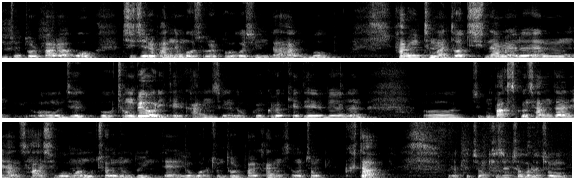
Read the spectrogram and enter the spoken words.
이제 돌파하고 지지를 받는 모습을 보이고 있습니다. 한 뭐 하루 이틀만 더 지나면은 어 이제 뭐 정배열이 될 가능성이 높고요. 그렇게 되면은 어 지금 박스권 상단이 한 45만 5천 원 정도인데 요거를 좀 돌파할 가능성은 좀 크다. 이렇게 좀 기술적으로 좀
